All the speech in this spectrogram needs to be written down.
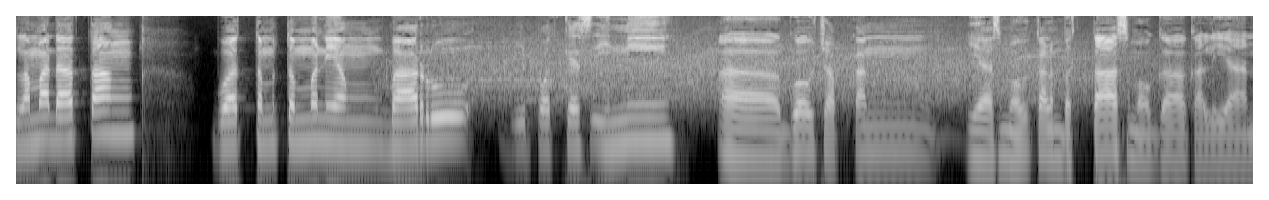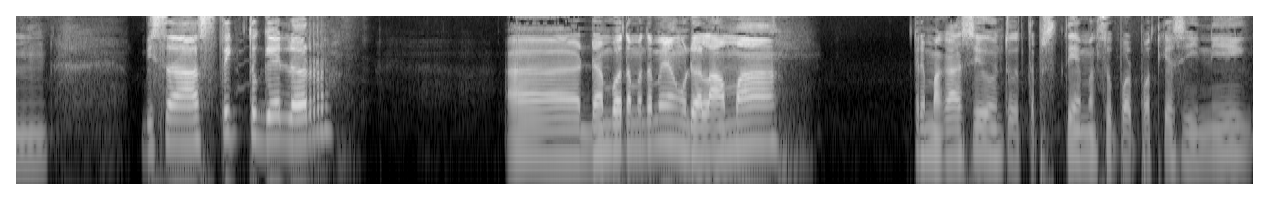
Selamat datang buat temen-temen yang baru di podcast ini. Uh, gue ucapkan ya semoga kalian betah, semoga kalian bisa stick together. Uh, dan buat teman-teman yang udah lama, terima kasih untuk tetap setia mensupport podcast ini.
